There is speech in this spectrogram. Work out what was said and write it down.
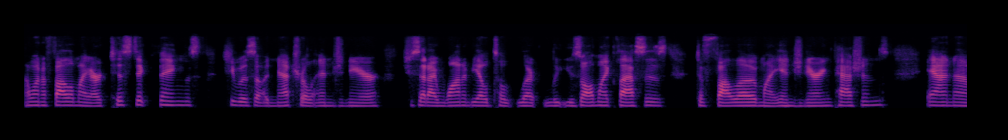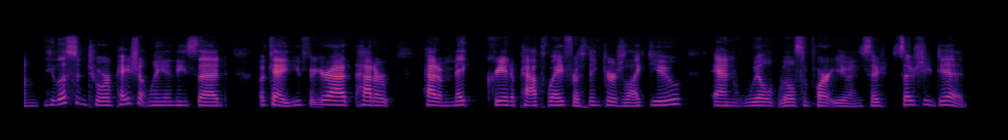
I want to follow my artistic things. She was a natural engineer. She said, I want to be able to lear- use all my classes to follow my engineering passions. And um, he listened to her patiently and he said, okay, you figure out how to, how to make, create a pathway for thinkers like you and we'll, we'll support you. And so, so she did.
